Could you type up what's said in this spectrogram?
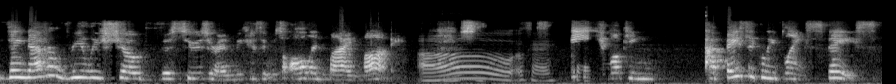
they never really showed the suzerain because it was all in my mind. Oh, okay. me looking at basically blank space,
